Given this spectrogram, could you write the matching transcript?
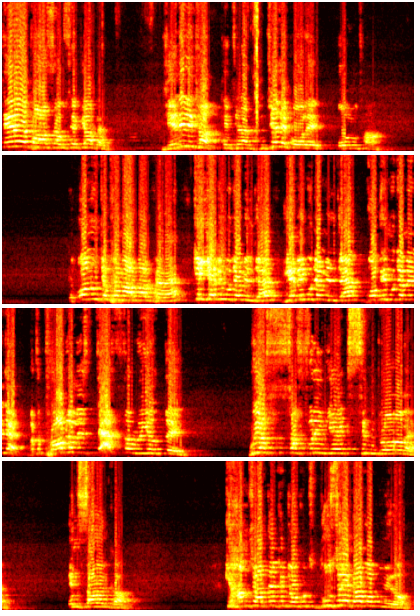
تیرے پاس ہے، اسے کیا کر یہ نہیں لکھا کہ جڑا دجے دے کولے اونوں تھا۔ کہ انہوں جب مار مار پہ رہے کہ یہ بھی مجھے مل جائے، یہ بھی مجھے مل جائے، وہ بھی مجھے مل جائے۔ But the problem is that's the real thing. We are suffering یہ ایک سنڈروم ہے انسان کا۔ کہ ہم چاہتے ہیں کہ جو کچھ دوسرے کا وہ اپنی رہو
